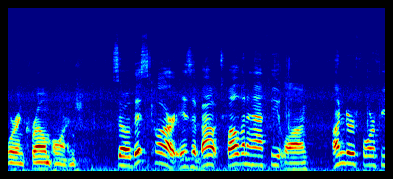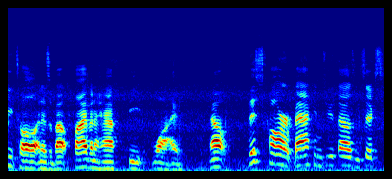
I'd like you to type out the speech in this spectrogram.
were in chrome orange. So this car is about 12 and a half feet long, under four feet tall and is about five and a half feet wide. Now, this car back in 2006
